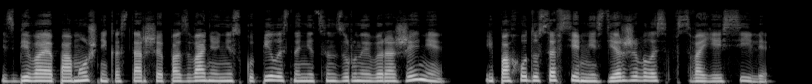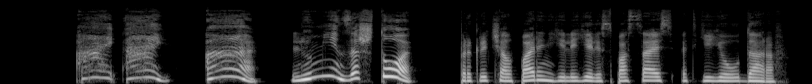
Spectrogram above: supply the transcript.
Избивая помощника, старшая по званию не скупилась на нецензурные выражения и, походу, совсем не сдерживалась в своей силе. «Ай, ай! А! Люмин, за что?» Прокричал парень, еле-еле спасаясь от ее ударов.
